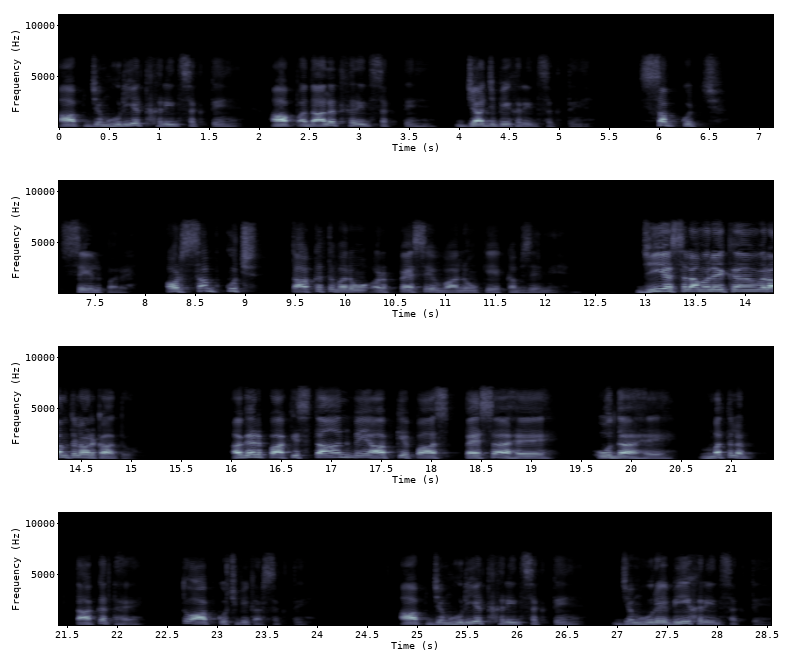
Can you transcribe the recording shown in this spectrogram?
آپ جمہوریت خرید سکتے ہیں، آپ عدالت خرید سکتے ہیں، جج بھی خرید سکتے ہیں۔ سب کچھ سیل پر ہے۔ اور سب کچھ طاقتوروں اور پیسے والوں کے قبضے میں ہے۔ جی السلام علیکم ورحمۃ اللہ وبرکاتہ۔ اگر پاکستان میں آپ کے پاس پیسہ ہے، عہدہ ہے مطلب طاقت ہے، تو آپ کچھ بھی کر سکتے ہیں۔ آپ جمہوریت خرید سکتے ہیں، جمہورے بھی خرید سکتے ہیں۔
